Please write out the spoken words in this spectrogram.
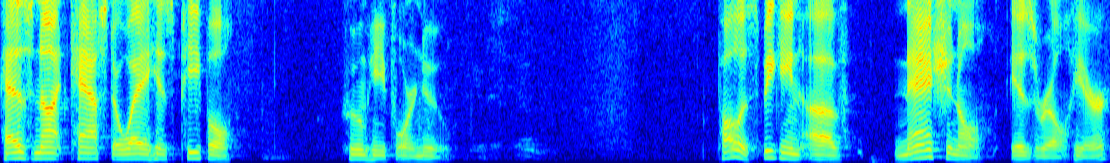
has not cast away his people whom he foreknew. Paul is speaking of national Israel here,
